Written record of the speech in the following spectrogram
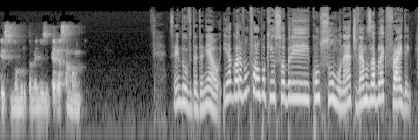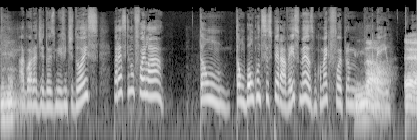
Esse número também nos interessa muito. Sem dúvida, Daniel. E agora vamos falar um pouquinho sobre consumo, né? Tivemos a Black Friday, uhum. agora de 2022. Parece que não foi lá tão, tão bom quanto se esperava. É isso mesmo? Como é que foi para o meio? É,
